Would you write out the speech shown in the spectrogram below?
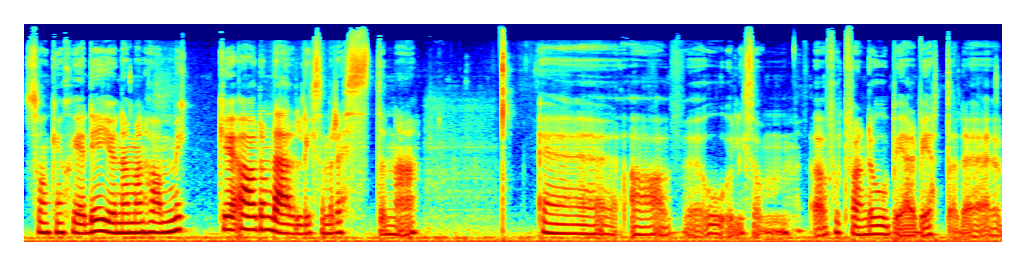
som kan ske, det är ju när man har mycket av de där liksom resterna eh, av o, liksom, fortfarande obearbetade,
